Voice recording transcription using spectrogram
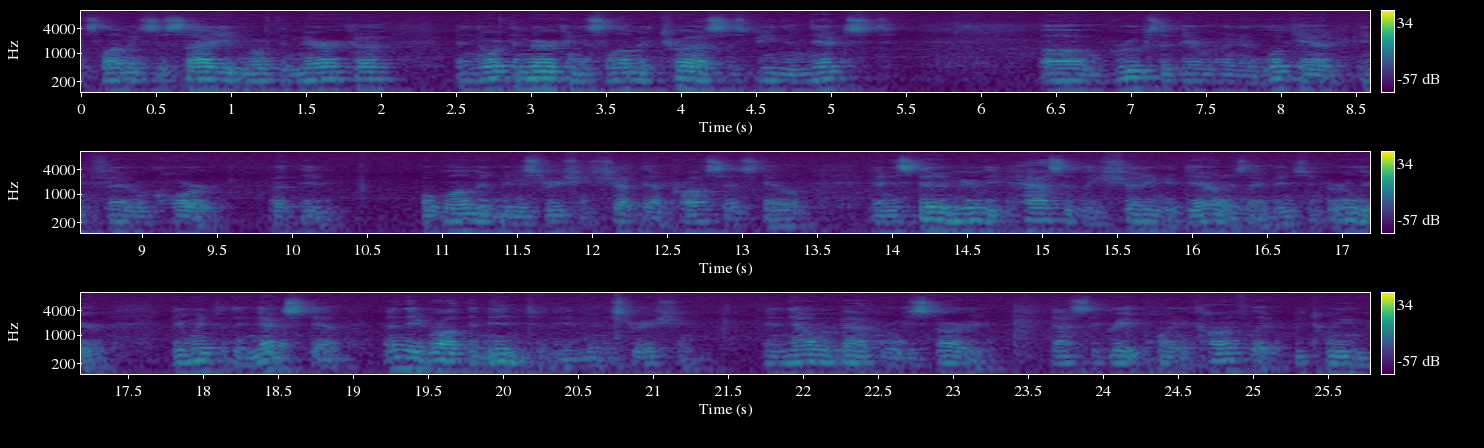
Islamic Society of North America, and North American Islamic Trust as being the next um, groups that they were going to look at in federal court. But the Obama administration shut that process down. And instead of merely passively shutting it down, as I mentioned earlier, they went to the next step and they brought them into the administration. And now we're back where we started. That's the great point of conflict between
